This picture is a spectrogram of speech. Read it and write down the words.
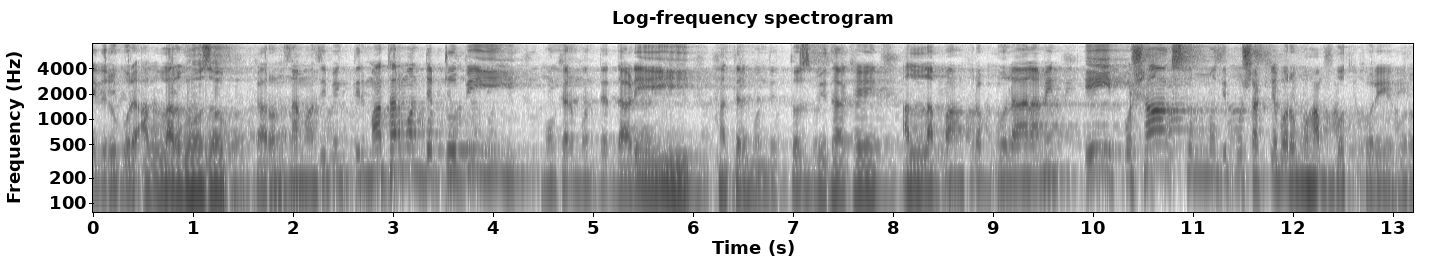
এদের উপরে আল্লাহর গজব। কারণ নামাজি ব্যক্তির মাথার মধ্যে টুপি, মুখের মধ্যে দাড়ি, হাতের মধ্যে তসবি থাকে। আল্লাহ পাক রব্বুল আলামিন এই পোশাক সুন্নতি পোশাককে বড় মোহাব্বত করে, বড়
